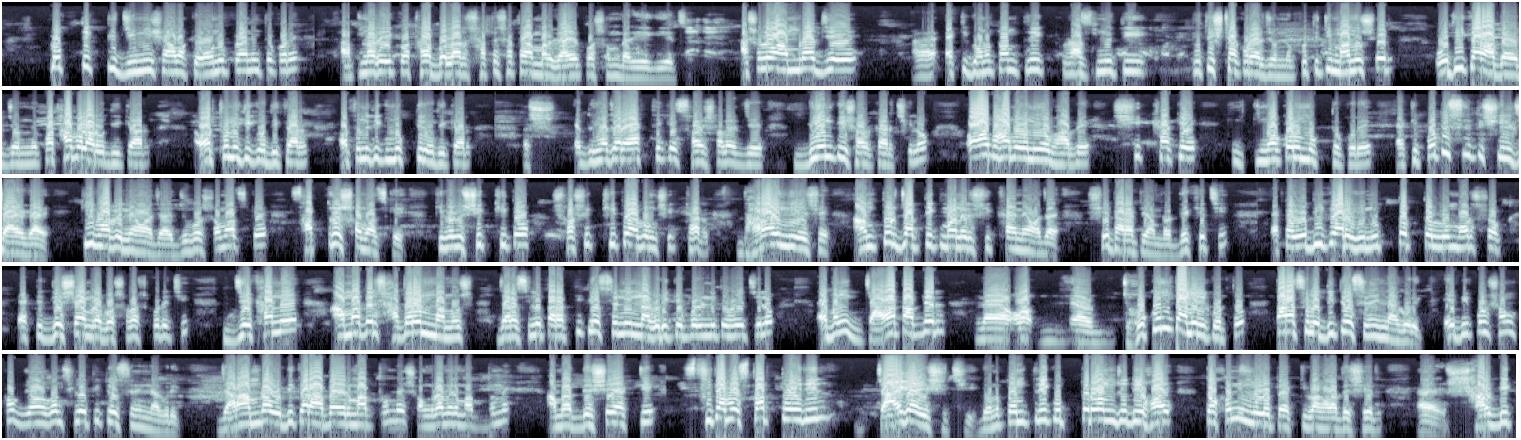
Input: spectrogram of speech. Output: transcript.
প্রত্যেকটি জিনিস আমাকে অনুপ্রাণিত করে। আপনার এই কথা বলার সাথে সাথে আমার গায়ের পশম দাঁড়িয়ে গিয়েছে। আসলে আমরা যে একটি গণতান্ত্রিক রাজনীতি প্রতিষ্ঠা করার জন্য, প্রতিটি মানুষের অধিকার আদায়ের জন্য, কথা বলার অধিকার, অর্থনৈতিক অধিকার, অর্থনৈতিক মুক্তির অধিকার দুই থেকে ছয় সালের যে বিএনপি সরকার ছিল অভাবনীয় ভাবে শিক্ষাকে নকল করে একটি প্রতিশ্রুতিশীল জায়গায় কীভাবে নেওয়া যায়, যুব সমাজকে, ছাত্র সমাজকে কীভাবে শিক্ষিত সশিক্ষিত এবং শিক্ষার ধারায় নিয়ে এসে আন্তর্জাতিক মানের শিক্ষায় নেওয়া যায়, সে ধারাটি আমরা দেখেছি। একটা অধিকারহীন, উত্তপ্ত, লোমহর্ষক একটি দেশে আমরা বসবাস করেছি, যেখানে আমাদের সাধারণ মানুষ যারা ছিল তারা তৃতীয় শ্রেণির নাগরিকে পরিণত হয়েছিল এবং যারা তাদের হুকুম তামিল করত, তারা ছিল দ্বিতীয় শ্রেণির নাগরিক। এই বিপুল সংখ্যক জনগণ ছিল তৃতীয় শ্রেণির নাগরিক। যারা আমরা অধিকার আদায়ের মাধ্যমে, সংগ্রামের মাধ্যমে আমরা দেশে একটি স্থিতাবস্থার তৈরির জায়গায় এসেছি। গণতান্ত্রিক উত্তরণ যদি হয়, তখনই মূলত একটি বাংলাদেশের সার্বিক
